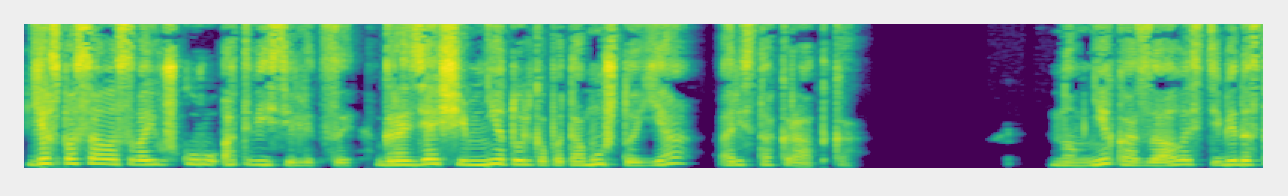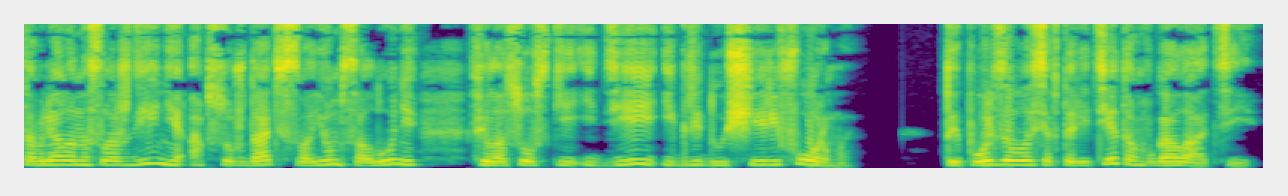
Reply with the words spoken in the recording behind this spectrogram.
Я спасала свою шкуру от виселицы, грозящей мне только потому, что я аристократка. Но мне казалось, тебе доставляло наслаждение обсуждать в своем салоне философские идеи и грядущие реформы. Ты пользовалась авторитетом в Галатии.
